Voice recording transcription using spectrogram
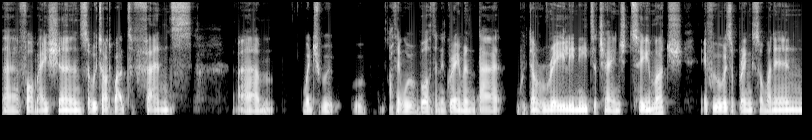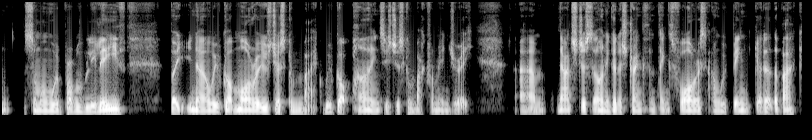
uh, formation. So we talked about defense. Um, which we, I think we were both in agreement that we don't really need to change too much. If we were to bring someone in, someone would probably leave. But you know, we've got Mora who's just come back. We've got Pines who's just come back from injury. Um, that's just only going to strengthen things for us, and we've been good at the back.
